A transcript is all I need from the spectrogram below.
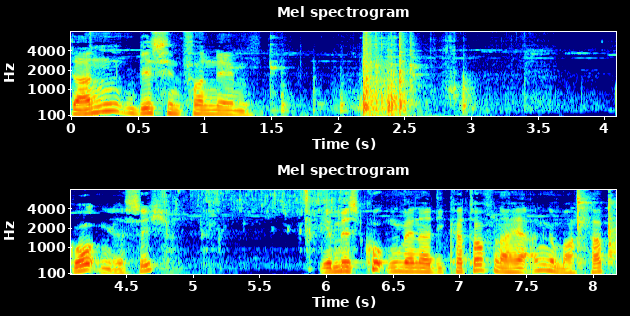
Dann ein bisschen von dem Gurkenessig. Ihr müsst gucken, wenn ihr die Kartoffeln nachher angemacht habt,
